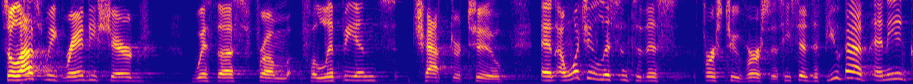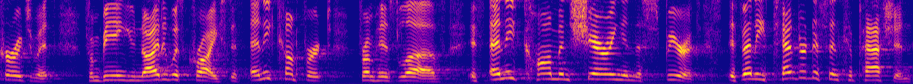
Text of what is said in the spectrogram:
So, last week, Randy shared with us from Philippians chapter 2. And I want you to listen to this first two verses. He says, If you have any encouragement from being united with Christ, if any comfort from his love, if any common sharing in the Spirit, if any tenderness and compassion,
